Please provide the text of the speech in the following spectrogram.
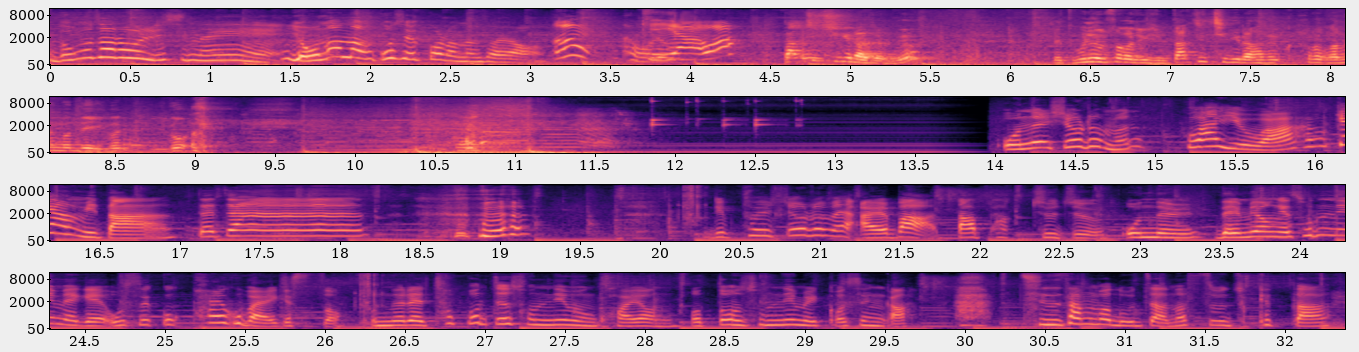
손님 너무 잘 어울리시네. 연하남 꼬실 거라면서요. 응, 귀여워? 딱지치기를 하자고요? 제 돈이 없어가지고 지금 딱지치기를 하는, 하러 가는 건데 이거 이거 오늘 쇼룸은 후아유와 함께합니다. 짜잔! 리플 쇼룸의 알바 나 박주주 오늘 4명의 손님에게 옷을 꼭 팔고 말겠어 오늘의 첫 번째 손님은 과연 어떤 손님일 것인가 하, 진상만 오지 않았으면 좋겠다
